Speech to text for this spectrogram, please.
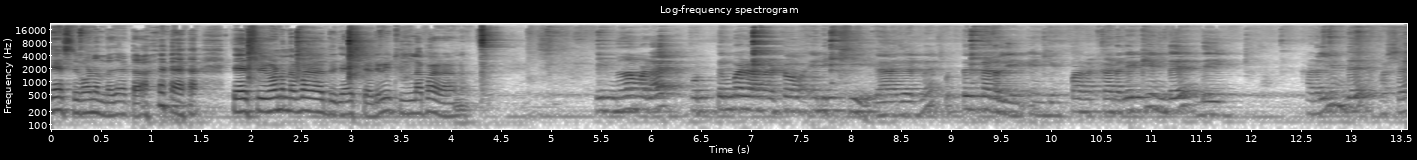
ജയശ്രീ കൊണ്ടുവന്ന ചേട്ടാ. ജയശ്രീ കൊണ്ടുവന്ന പഴം അത്. ജയശ്രീയുടെ വീട്ടിലുള്ള പഴമാണ് ഇന്ന് നമ്മുടെ പുട്ടും പഴമാണ് കേട്ടോ. എനിക്ക് രാജേട്ടന് പുട്ടും കടലയും. എനിക്ക് പഴക്കടലയൊക്കെ ഉണ്ട്. ദേ കടലുണ്ട് പക്ഷെ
